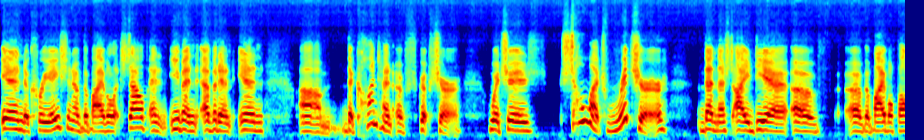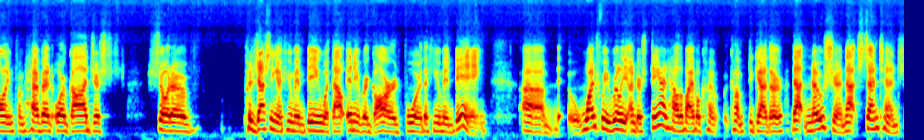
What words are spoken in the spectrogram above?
in the creation of the Bible itself, and even evident in um, the content of Scripture, which is so much richer than this idea of of the Bible falling from heaven or God just sort of possessing a human being without any regard for the human being. Um, once we really understand how the Bible com- comes together, that notion, that sentence,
